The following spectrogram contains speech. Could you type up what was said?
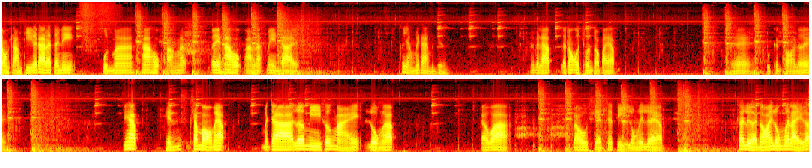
สองสามทีก็ได้แล้วแต่นี่ขุดมาห้าหกครั้งแล้วเอ้ยห้าหกอันล้วไม่เห็นได้เลยก็ยังไม่ได้เหมือนเดิม ไม่เป็นไรครับเราต้องอดทนต่อไปครับ เอ้ขุดกันต่อเลย นี่ครับ เห็นสมองไหมครับ มันจะเริ่มมีเครื่องหมายลงแล้วครับแปลว่าเราเสียสติลงเรื่อยๆครับ ถ้าเหลือน้อยลงเมื่อไหร่ก็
